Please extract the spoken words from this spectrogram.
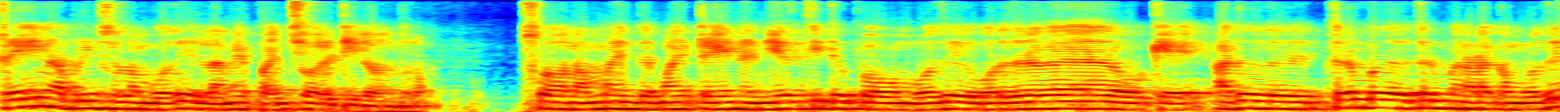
ட்ரெயின் அப்படின்னு சொல்லும்போது எல்லாமே பஞ்சுவாலிட்டியில் வந்துடும் ஸோ நம்ம இந்த மாதிரி ட்ரெயினை நிறுத்திட்டு போகும்போது ஒரு தடவை ஓகே அது திரும்ப திரும்ப நடக்கும்போது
